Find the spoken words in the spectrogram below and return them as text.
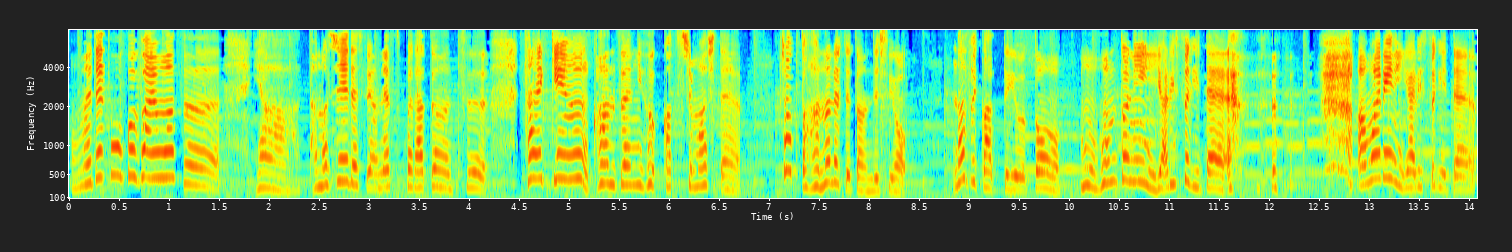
おめでとうございます。いやー、楽しいですよね、スプラトゥーン2。最近、完全に復活しまして、ちょっと離れてたんですよ。なぜかっていうと、もう本当にやりすぎて あまりにやりすぎて、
